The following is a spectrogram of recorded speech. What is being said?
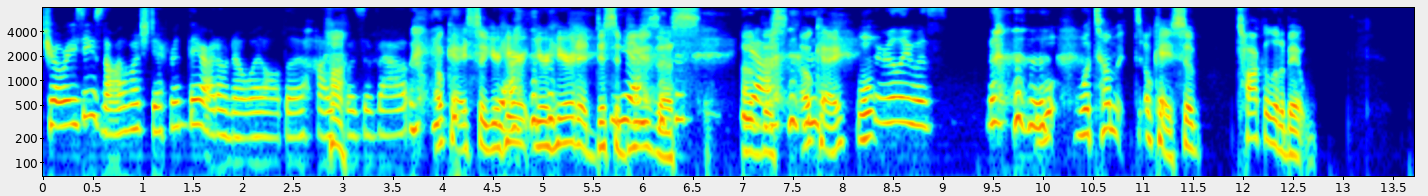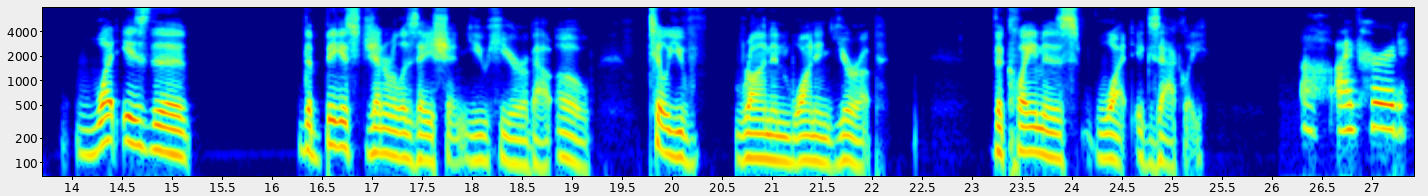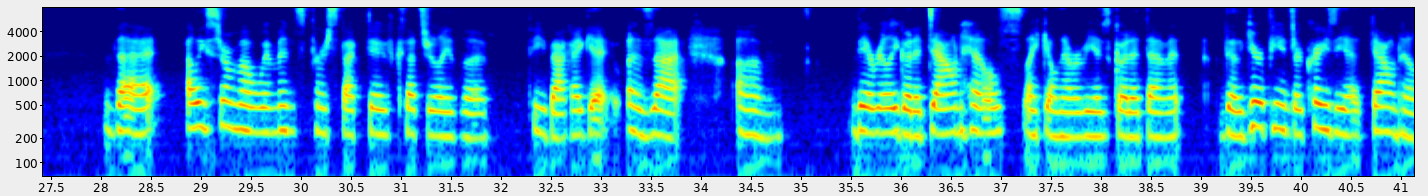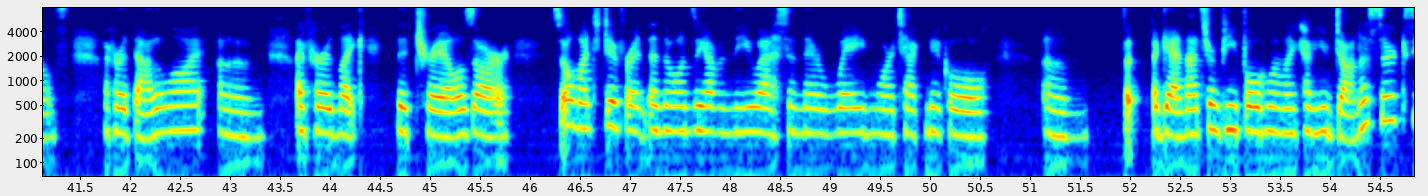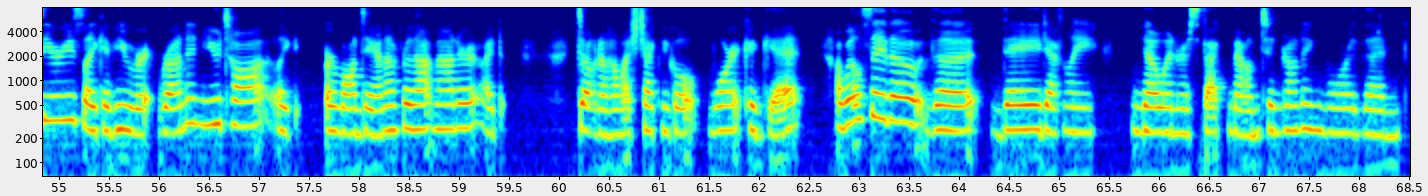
trail racing is not much different there. I don't know what all the hype huh. was about. okay, so you're yeah. here. You're here to disabuse yeah. us of yeah. this. Okay, well, it really was. Well, well, tell me. Okay, so talk a little bit. What is the the biggest generalization you hear about, oh, till you've run and won in Europe. The claim is what exactly? Oh, I've heard that, at least from a women's perspective, because that's really the feedback I get, is that um, they're really good at downhills. Like you'll never be as good at them at the Europeans are crazy at downhills. I've heard that a lot. Um, I've heard like the trails are so much different than the ones we have in the US and they're way more technical. Um, but again, that's from people who I'm like, have you done a Cirque series? Like, have you r- run in Utah, like, or Montana for that matter? I d- don't know how much technical more it could get. I will say though, the they definitely know and respect mountain running more than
